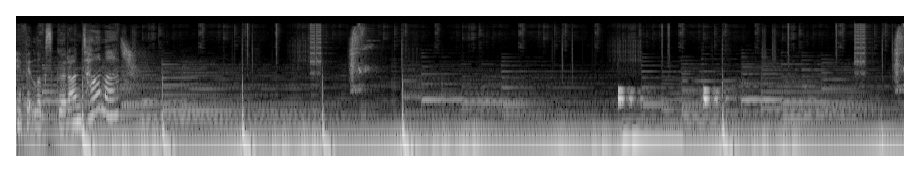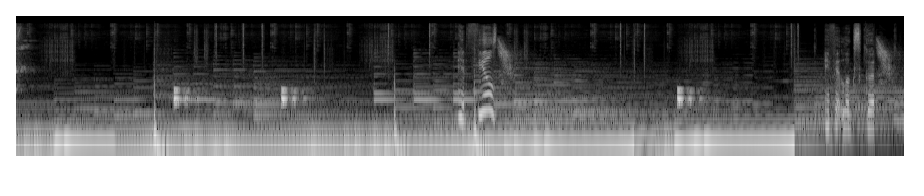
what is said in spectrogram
If it looks good on Tama, looks good...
